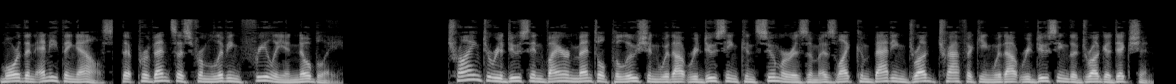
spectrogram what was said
more than anything else, that prevents us from living freely and nobly. Trying to reduce environmental pollution without reducing consumerism is like combating drug trafficking without reducing the drug addiction.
